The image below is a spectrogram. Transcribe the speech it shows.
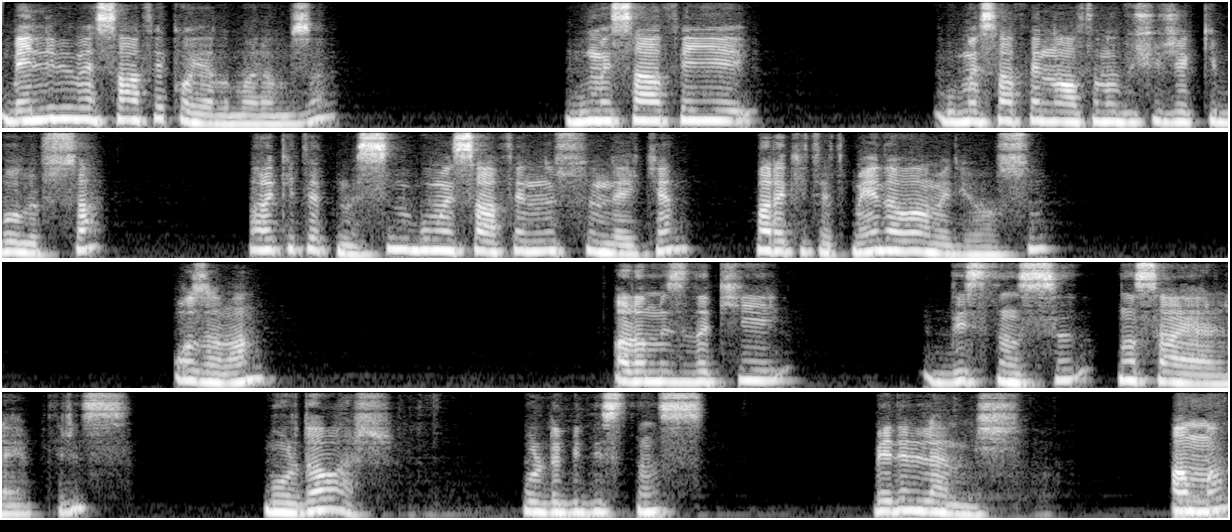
Belli bir mesafe koyalım aramıza. Bu mesafeyi bu mesafenin altına düşecek gibi olursa hareket etmesin. Bu mesafenin üstündeyken hareket etmeye devam ediyor olsun. O zaman aramızdaki distance'ı nasıl ayarlayabiliriz? Burada var. Burada bir distance belirlenmiş. Ama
